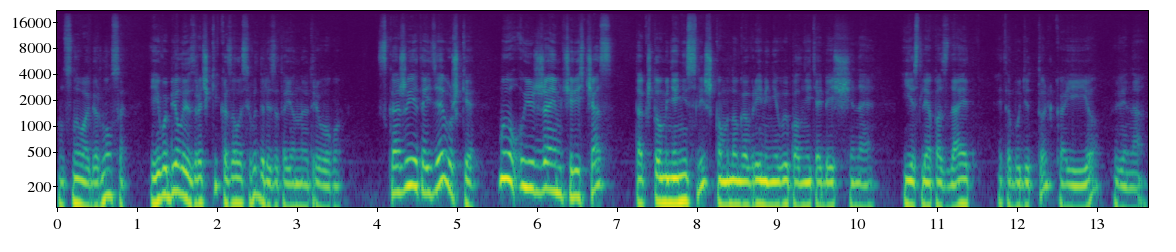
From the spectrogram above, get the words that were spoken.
Он снова обернулся, и его белые зрачки, казалось, выдали затаенную тревогу. «Скажи этой девушке, мы уезжаем через час, так что у меня не слишком много времени выполнить обещанное. Если опоздает, это будет только ее вина».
